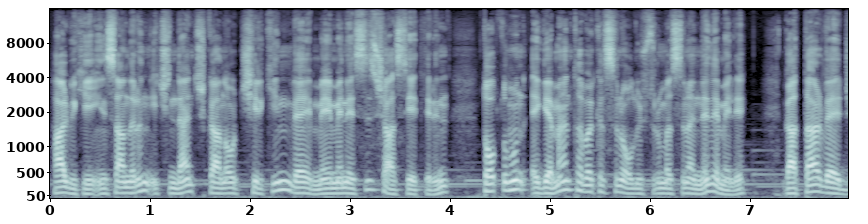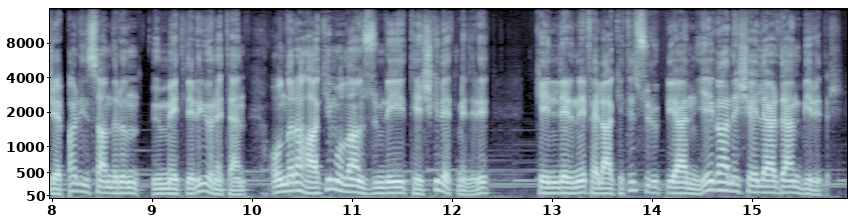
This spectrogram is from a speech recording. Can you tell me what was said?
Halbuki insanların içinden çıkan o çirkin ve meymenetsiz şahsiyetlerin toplumun egemen tabakasını oluşturmasına ne demeli? Gaddar ve cephar insanların ümmetleri yöneten, onlara hakim olan zümreyi teşkil etmeleri, kendilerini felakete sürükleyen yegane şeylerden biridir.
